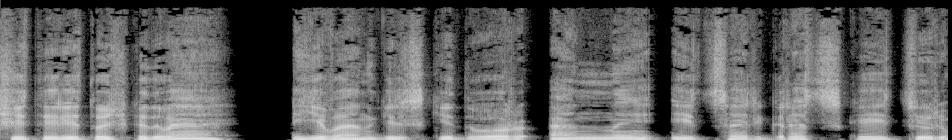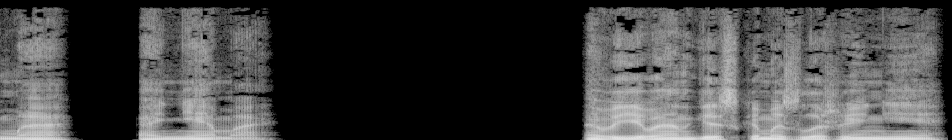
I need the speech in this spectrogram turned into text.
4.2. Евангельский двор Анны и царьградская тюрьма Анема. В евангельском изложении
